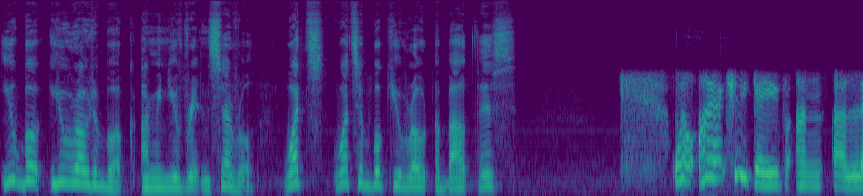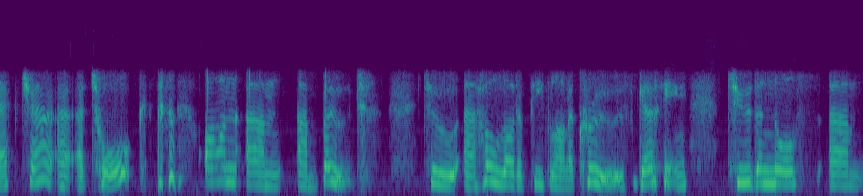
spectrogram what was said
You book. You wrote a book. I mean, you've written several. What's what's a book you wrote about this? Well, I actually gave an, a lecture, a, a talk on um, a boat to a whole lot of people on a cruise going to the north, um,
